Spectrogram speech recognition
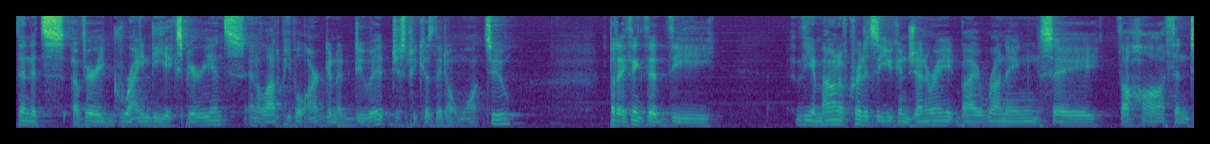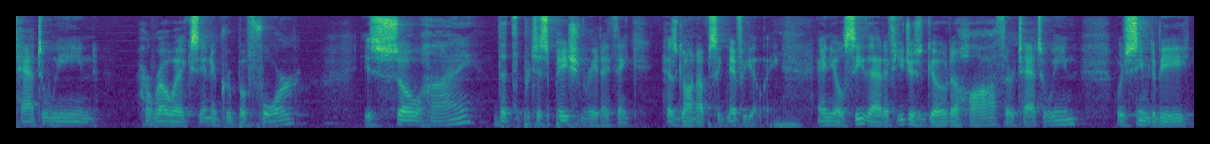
then it's a very grindy experience and a lot of people aren't going to do it just because they don't want to. But I think that the the amount of credits that you can generate by running say the Hoth and Tatooine heroics in a group of 4 is so high that the participation rate, I think, has gone up significantly. And you'll see that if you just go to Hoth or Tatooine, which seem to be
